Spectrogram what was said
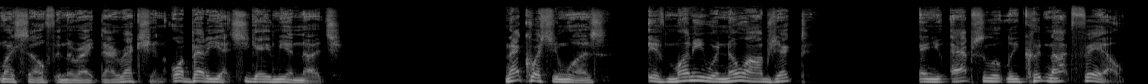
myself in the right direction. Or better yet, she gave me a nudge. And that question was if money were no object and you absolutely could not fail,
